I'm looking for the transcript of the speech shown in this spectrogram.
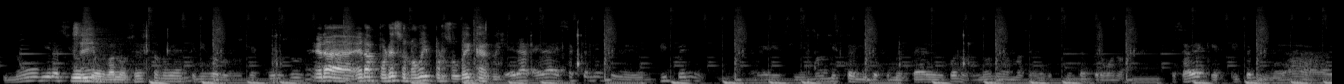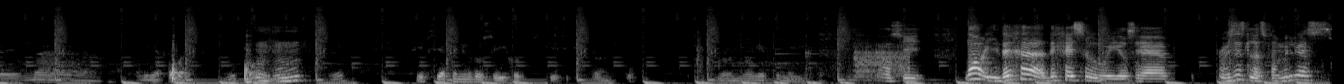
si no hubiera sido Sí. el baloncesto, no hubieran tenido los recursos. Era, era por eso, no, güey, por su beca, güey. Era, era exactamente eh, Pippen, eh, si no han visto el documental, bueno, no nada más en el documental, pero bueno, se sabe que Pippen era de una familia pobre, muy pobre. ¿sí? Sí, pues ya tener 12 hijos, pues quiere decir que estaban pobres. No, no había tenido hijos. No, sí. No, y deja, deja eso, güey. O sea, a veces las familias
